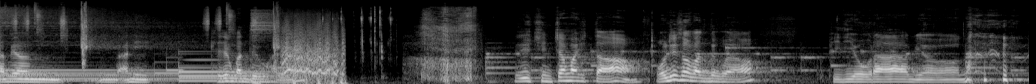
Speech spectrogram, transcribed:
라면 음, 아니 계정 만들고 갈래? 이 진짜 맛있다. 어디서 만든 거야? 비디오 라면.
